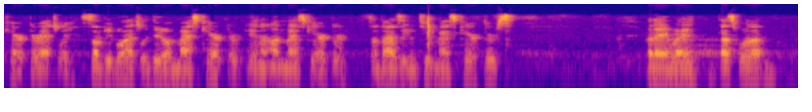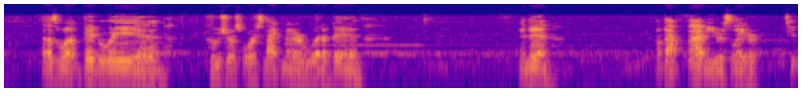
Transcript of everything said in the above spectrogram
character, actually. Some people actually do a masked character and an unmasked character. Sometimes even two masked characters. But anyway, that's what that's what Big Lee and Hoosier's worst nightmare would have been. And then, about five years later, two,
